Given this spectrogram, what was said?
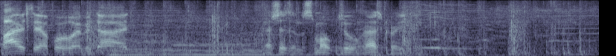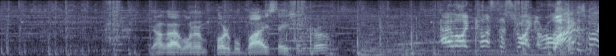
Fire sale for whoever died. That shit's in the smoke too. That's crazy. Y'all got one of them portable buy stations, bro? Allied cluster strike Why arriving. does my.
